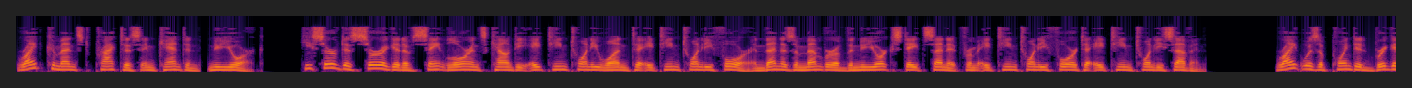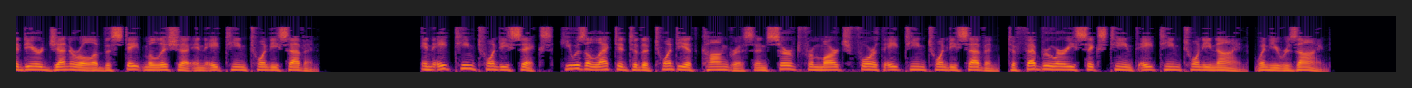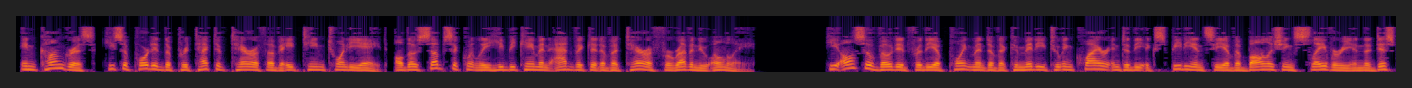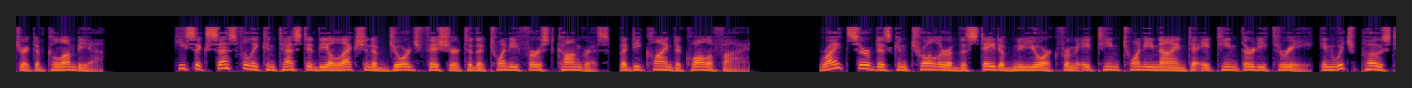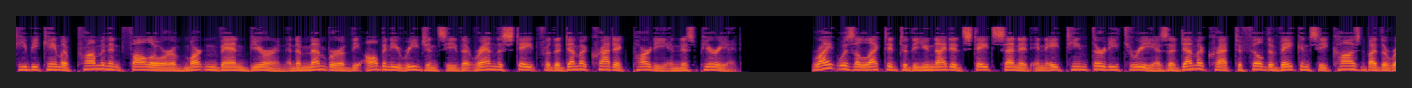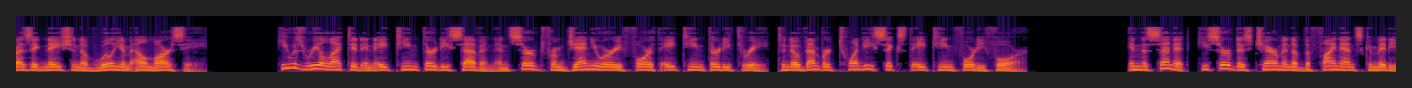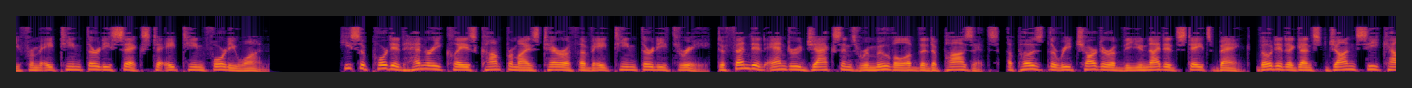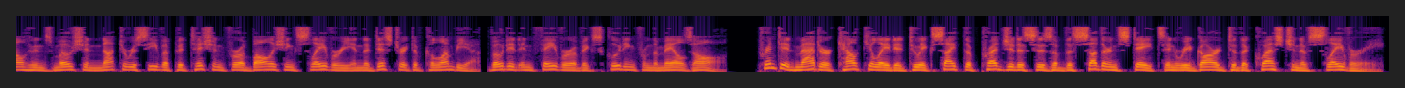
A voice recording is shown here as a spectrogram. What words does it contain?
Wright commenced practice in Canton, New York. He served as surrogate of St. Lawrence County 1821–1824 and then as a member of the New York State Senate from 1824 to 1827. Wright was appointed Brigadier General of the state militia in 1827. In 1826, he was elected to the 20th Congress and served from March 4, 1827, to February 16, 1829, when he resigned. In Congress, he supported the Protective Tariff of 1828, although subsequently he became an advocate of a tariff for revenue only. He also voted for the appointment of a committee to inquire into the expediency of abolishing slavery in the District of Columbia. He successfully contested the election of George Fisher to the 21st Congress, but declined to qualify. Wright served as Comptroller of the State of New York from 1829 to 1833, in which post he became a prominent follower of Martin Van Buren and a member of the Albany Regency that ran the state for the Democratic Party in this period. Wright was elected to the United States Senate in 1833 as a Democrat to fill the vacancy caused by the resignation of William L. Marcy. He was re-elected in 1837 and served from January 4, 1833, to November 26, 1844. In the Senate, he served as chairman of the Finance Committee from 1836 to 1841. He supported Henry Clay's Compromise Tariff of 1833, defended Andrew Jackson's removal of the deposits, opposed the recharter of the United States Bank, voted against John C. Calhoun's motion not to receive a petition for abolishing slavery in the District of Columbia, voted in favor of excluding from the mails all printed matter calculated to excite the prejudices of the Southern states in regard to the question of slavery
